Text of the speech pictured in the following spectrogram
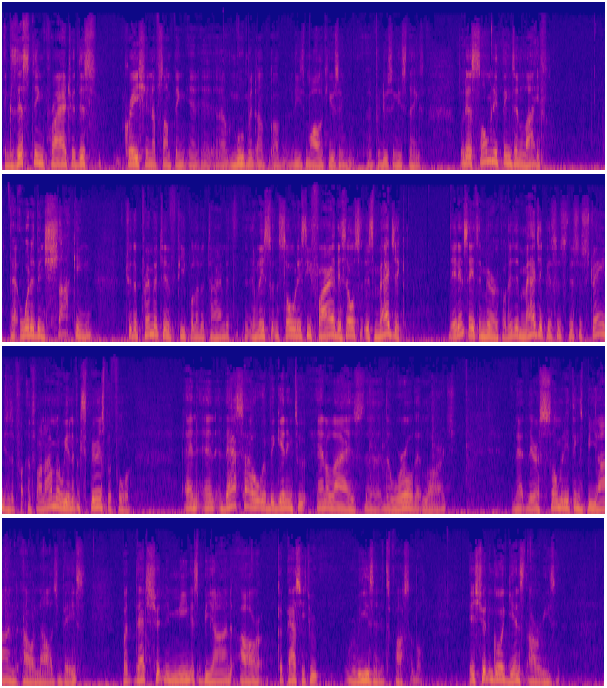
existing prior to this creation of something, uh, uh, movement of, of, these molecules and, and, producing these things. So there's so many things in life that would have been shocking to the primitive people at the time. And they, so when they see fire, they say, oh, it's magic. They didn't say it's a miracle. They said magic, this is, this is strange. It's a, phenomenon we have never experienced before. And, and that's how we're beginning to analyze the, the world at large, that there are so many things beyond our knowledge base but that shouldn't mean it's beyond our capacity to reason it's possible. It shouldn't go against our reason.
